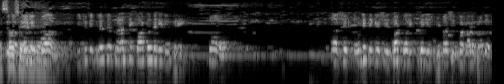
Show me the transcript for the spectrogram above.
associate with them. Small. If you can press a plastic bottle, then it will break. So, no, she's the only thing is she's got more experience because she's got a lot of brothers,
